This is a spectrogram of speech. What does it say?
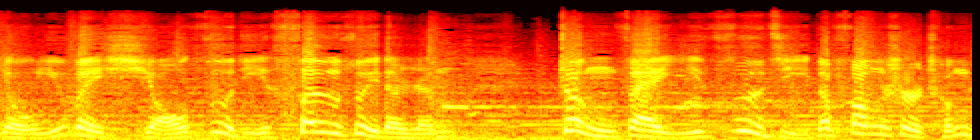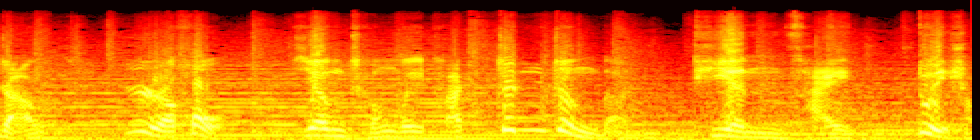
有一位小自己三岁的人，正在以自己的方式成长，日后将成为他真正的天才对手。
